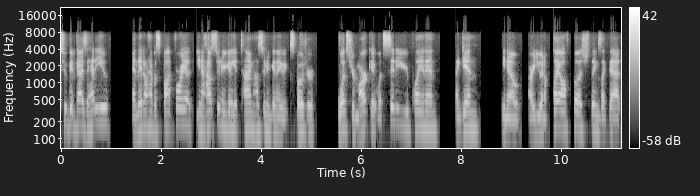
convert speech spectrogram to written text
two good guys ahead of you and they don't have a spot for you. You know, how soon are you going to get time? How soon are you going to get exposure? What's your market? What city are you're playing in? Again, you know, are you in a playoff push? Things like that.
